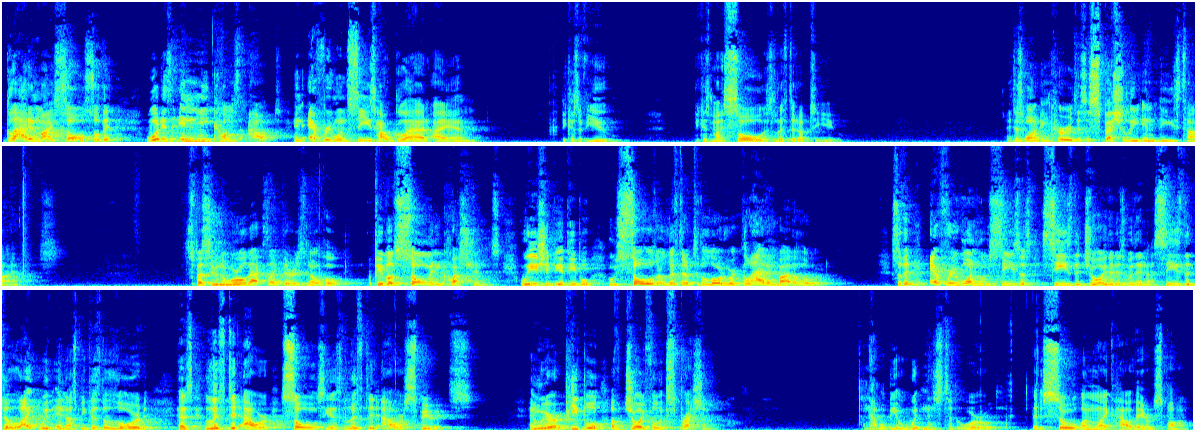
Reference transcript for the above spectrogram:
Glad in my soul so that what is in me comes out and everyone sees how glad I am because of you, because my soul is lifted up to you. I just want to encourage us, especially in these times, especially when the world acts like there is no hope, or people have so many questions. We should be a people whose souls are lifted up to the Lord, who are gladdened by the Lord. So that everyone who sees us sees the joy that is within us, sees the delight within us, because the Lord has lifted our souls. He has lifted our spirits. And we are a people of joyful expression. And that will be a witness to the world that is so unlike how they respond.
